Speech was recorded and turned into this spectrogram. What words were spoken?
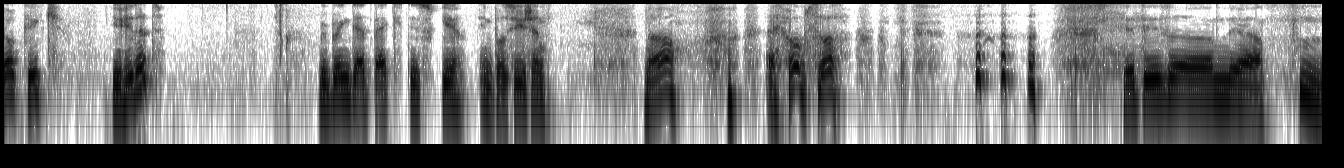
so click you hit it? We bring that back this gear in position. Now I hope so. It is um yeah hmm.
